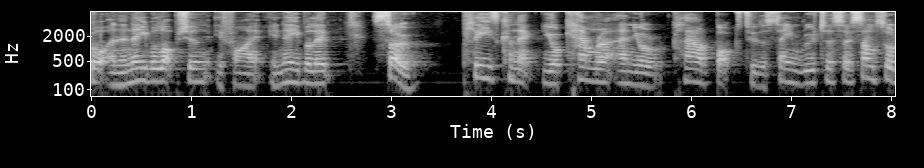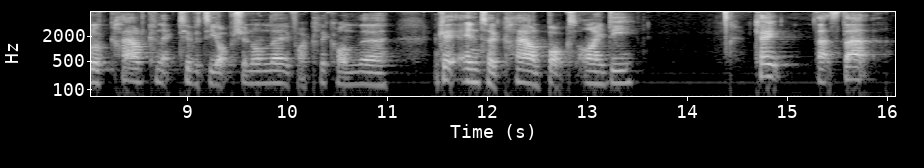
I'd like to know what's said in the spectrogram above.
Got an enable option if I enable it. So please connect your camera and your cloud box to the same router. So some sort of cloud connectivity option on there. If I click on there, okay, enter cloud box ID. Okay, that's that.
